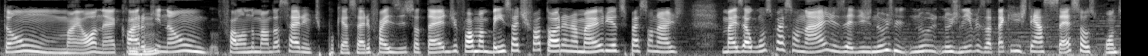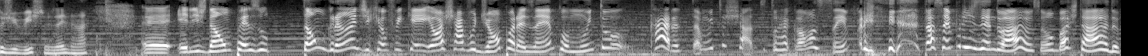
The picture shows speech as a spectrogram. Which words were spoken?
tão maior, né? Claro uhum. que não falando mal da série, tipo, porque a série faz isso até de forma bem satisfatória na maioria dos personagens. Mas alguns personagens, eles nos, no, nos livros, até que a gente tem acesso aos pontos de vista deles, né? É, eles dão um peso tão grande que eu fiquei. Eu achava o John, por exemplo, muito. Cara, tá muito chato, tu reclama sempre. tá sempre dizendo, ah, eu sou um bastardo.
